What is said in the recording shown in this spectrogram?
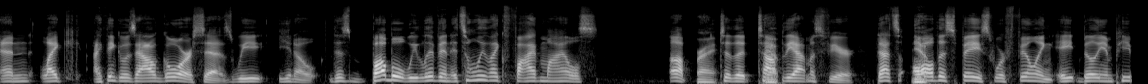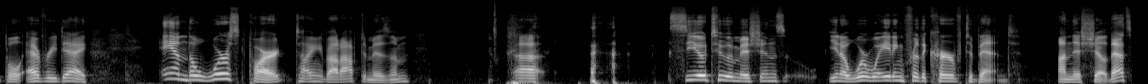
and like I think it was Al Gore says, we you know this bubble we live in, it's only like five miles up Right. to the top Yep. of the atmosphere. That's Yep. all the space we're filling. Eight billion people every day. And the worst part, talking about optimism, uh, CO2 emissions. You know, we're waiting for the curve to bend on this show. That's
